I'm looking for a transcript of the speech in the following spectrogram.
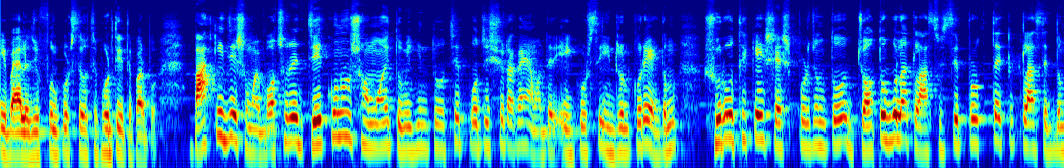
এই বায়োলজি ফুল কোর্সে হচ্ছে ভর্তি হতে পারব। বাকি যে সময় বছরের যে কোনো সময় তুমি কিন্তু হচ্ছে পঁচিশশো টাকায় আমাদের এই কোর্সে এনরোল করে একদম শুরু থেকে শেষ পর্যন্ত যতগুলো ক্লাস হচ্ছে প্রত্যেকটা ক্লাস একদম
